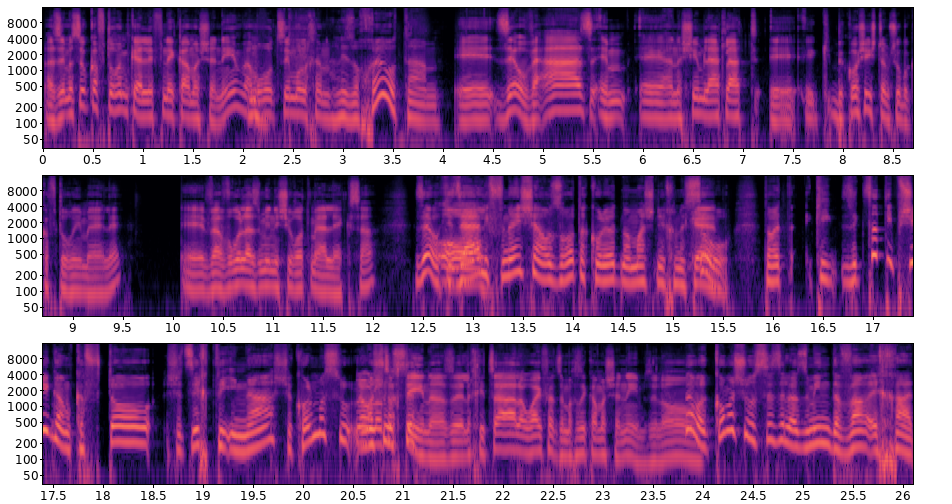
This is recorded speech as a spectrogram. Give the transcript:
אז הם עשו כפתורים כאלה לפני כמה שנים, ואמרו, שימו לכם אני זוכר אותם. אה, זהו, ואז הם, אה, אנשים לאט לאט אה, בקושי השתמשו בכפתורים האלה, ועברו להזמין ישירות מאלקסה. זהו, כי או- זה היה לפני שהעוזרות הקוליות ממש נכנסו. כן. זאת אומרת, כי זה קצת טיפשי גם כפתור שצריך טעינה, שכל מה שהוא לא, מה לא שהוא צריך עושה- טעינה, זה לחיצה על הווי-פיי, זה מחזיק כמה שנים, זה לא... לא, אבל כל מה שהוא עושה זה להזמין דבר אחד.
